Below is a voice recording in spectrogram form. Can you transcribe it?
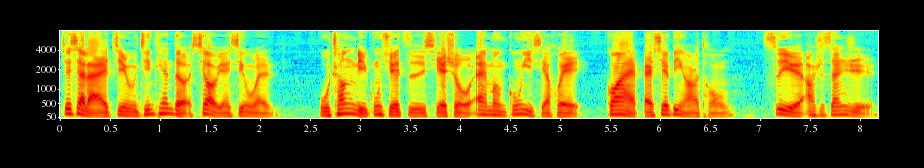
接下来进入今天的校园新闻。武昌理工学子携手爱梦公益协会关爱白血病儿童。四月二十三日，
